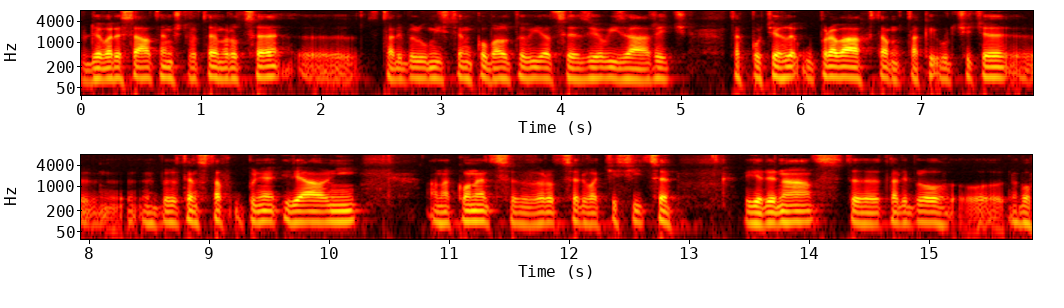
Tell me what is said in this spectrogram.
v 94. roce, eh, tady byl umístěn kobaltový a céziový zářič, tak po těchto úpravách tam taky určitě eh, byl ten stav úplně ideální. A nakonec v roce 2011 tady bylo, nebo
